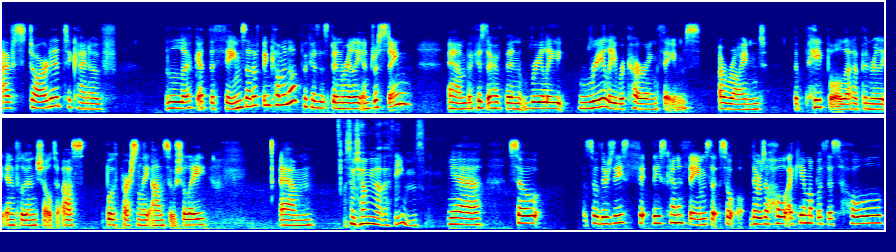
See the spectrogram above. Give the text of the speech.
I've started to kind of look at the themes that have been coming up because it's been really interesting. Um, because there have been really, really recurring themes around the people that have been really influential to us, both personally and socially. Um, so tell me about the themes. Yeah. So so there's these th- these kind of themes that so uh, there was a whole I came up with this whole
